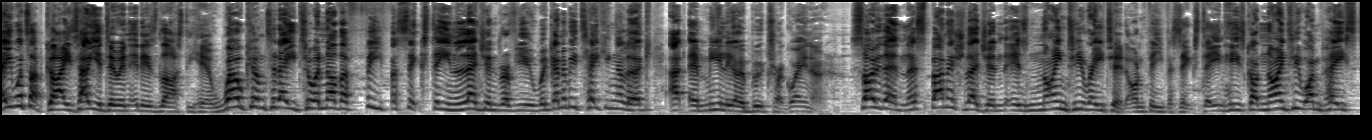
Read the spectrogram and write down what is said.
Hey, what's up guys? How you doing? It is Lasty here. Welcome today to another FIFA 16 Legend review. We're going to be taking a look at Emilio Butragueño. So then, the Spanish legend is 90 rated on FIFA 16. He's got 91 pace,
